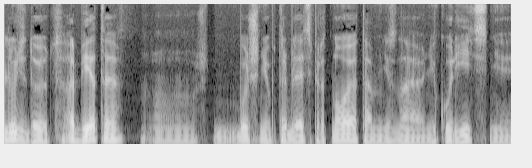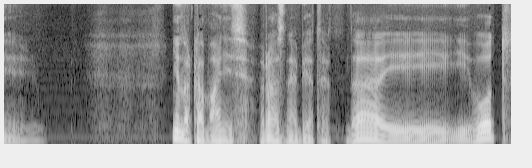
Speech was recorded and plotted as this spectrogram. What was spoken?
Люди дают обеты, больше не употреблять спиртное, там, не знаю, не курить, не, не наркоманить, разные обеты. Да, и, и вот,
